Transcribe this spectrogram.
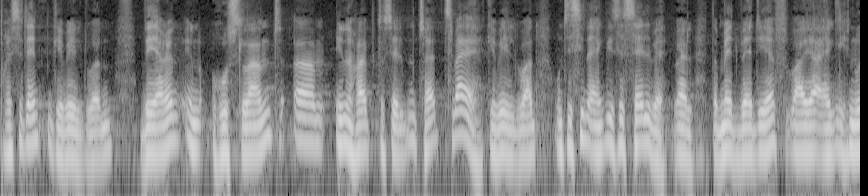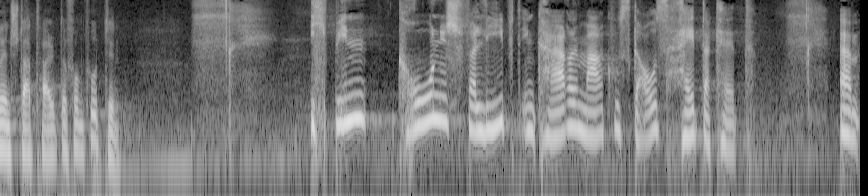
Präsidenten gewählt wurden, während in Russland ähm, innerhalb derselben Zeit zwei gewählt wurden. Und die sind eigentlich dasselbe, weil der Medvedev war ja eigentlich nur ein Statthalter von Putin. Ich bin chronisch verliebt in Karl Markus Gauss Heiterkeit. Ähm,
